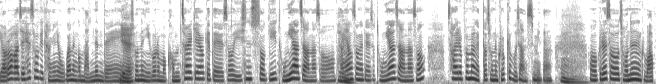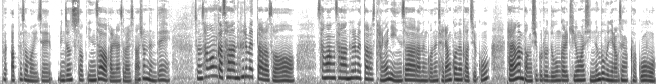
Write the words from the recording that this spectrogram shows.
여러 가지 해석이 당연히 오가는 건 맞는데 예. 저는 이거를 뭐 검찰 개혁에 대해서 이 신수석이 동의하지 않아서 방향성에 대해서 동의하지 않아서 사의를 표명했다. 저는 그렇게 보지 않습니다. 음. 어 그래서 저는 그 앞, 앞에서 뭐 이제 민전수석 인사와 관련해서 말씀하셨는데 전 상황과 사안 흐름에 따라서 상황 사안 흐름에 따라서 당연히 인사라는 거는 재량권을 가지고 다양한 방식으로 누군가를 기용할 수 있는 부분이라고 생각하고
